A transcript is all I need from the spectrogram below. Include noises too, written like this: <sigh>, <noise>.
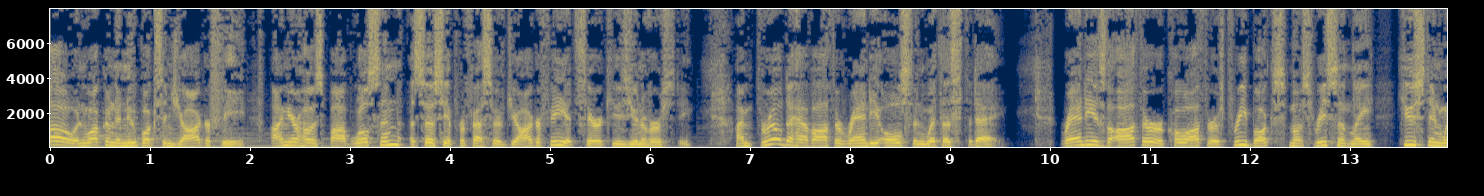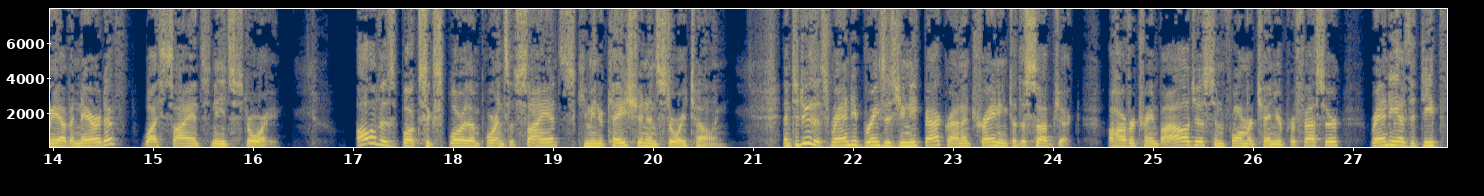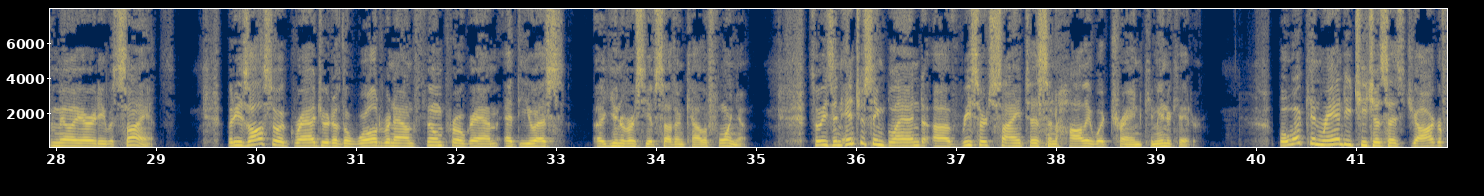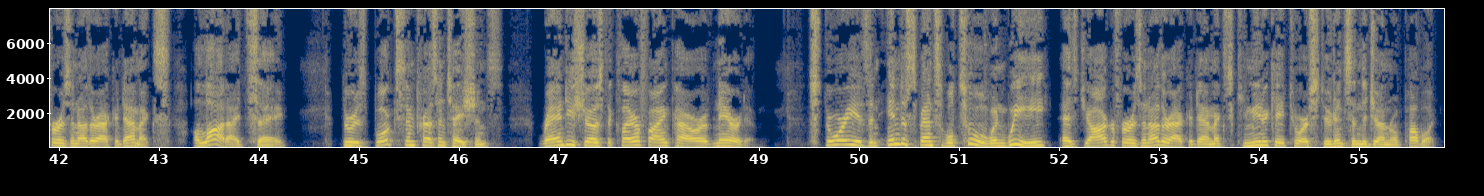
Hello and welcome to New Books in Geography. I'm your host, Bob Wilson, Associate Professor of Geography at Syracuse University. I'm thrilled to have author Randy Olson with us today. Randy is the author or co-author of three books, most recently, Houston, We Have a Narrative, Why Science Needs Story. All of his books explore the importance of science, communication, and storytelling. And to do this, Randy brings his unique background and training to the subject. A Harvard trained biologist and former tenured professor, Randy has a deep familiarity with science. But he's also a graduate of the world-renowned film program at the U.S. Uh, University of Southern California. So he's an interesting blend of research scientist and Hollywood-trained communicator. But what can Randy teach us as geographers and other academics? A lot, I'd say. Through his books and presentations, Randy shows the clarifying power of narrative. Story is an indispensable tool when we, as geographers and other academics, communicate to our students and the general public.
